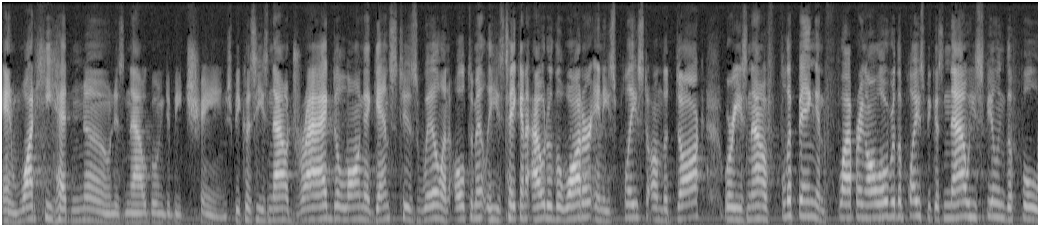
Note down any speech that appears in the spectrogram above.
And what he had known is now going to be changed because he's now dragged along against his will, and ultimately he's taken out of the water and he's placed on the dock where he's now flipping and flapping all over the place because now he's feeling the full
